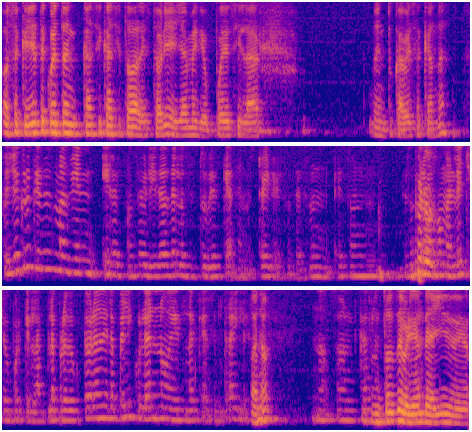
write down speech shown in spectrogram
O sea, que ya te cuentan casi casi toda la historia y ya medio puedes hilar en tu cabeza qué anda. Pues yo creo que eso es más bien irresponsabilidad de los estudios que hacen los trailers. O sea, es un, es un, es un Pero- trabajo mal hecho porque la, la productora de la película no es la que hace el trailer. ¿Ah, no? No, son Pues casos entonces deberían de ahí de,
